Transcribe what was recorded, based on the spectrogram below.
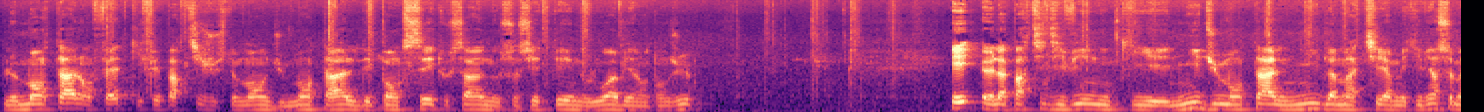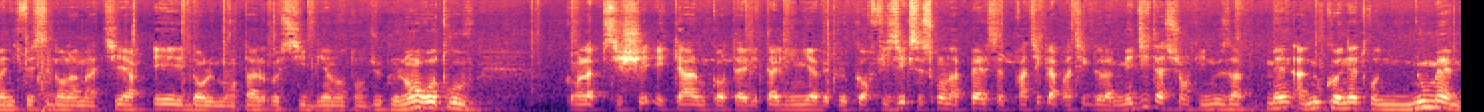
Le mental, en fait, qui fait partie justement du mental, des pensées, tout ça, nos sociétés, nos lois, bien entendu. Et euh, la partie divine qui est ni du mental ni de la matière, mais qui vient se manifester dans la matière et dans le mental aussi, bien entendu, que l'on retrouve quand la psyché est calme, quand elle est alignée avec le corps physique. C'est ce qu'on appelle cette pratique, la pratique de la méditation, qui nous amène à nous connaître nous-mêmes.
